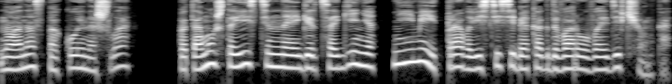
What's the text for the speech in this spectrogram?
Но она спокойно шла, потому что истинная герцогиня не имеет права вести себя как дворовая девчонка.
